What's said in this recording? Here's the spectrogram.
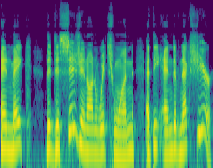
and make the decision on which one at the end of next year.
